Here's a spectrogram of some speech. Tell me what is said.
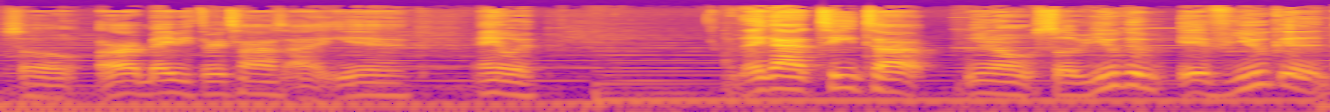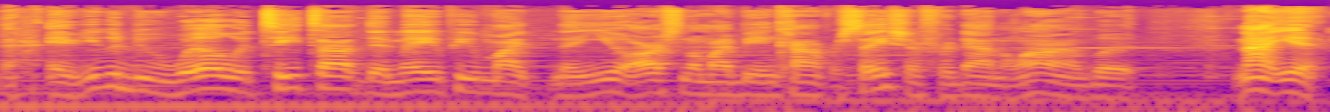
so or maybe three times. I yeah. Anyway, they got T Top, you know. So if you could, if you could, if you could do well with T Top, then maybe people might, then you Arsonal might be in conversation for down the line, but not yet.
